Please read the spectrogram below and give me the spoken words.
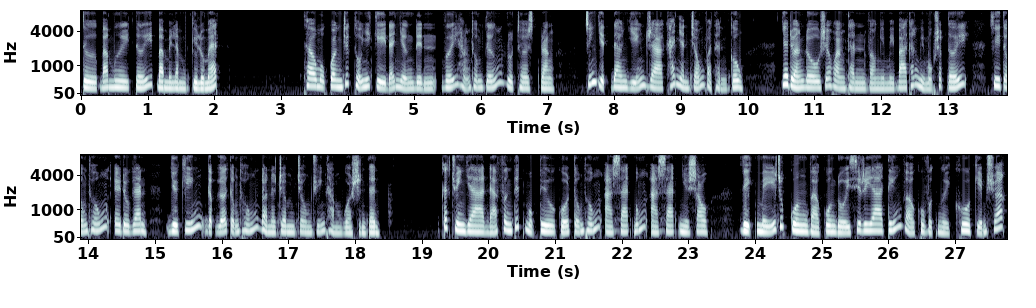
từ 30 tới 35 km. Theo một quan chức Thổ Nhĩ Kỳ đã nhận định với hãng thông tấn Reuters rằng chiến dịch đang diễn ra khá nhanh chóng và thành công. Giai đoạn đầu sẽ hoàn thành vào ngày 13 tháng 11 sắp tới, khi Tổng thống Erdogan dự kiến gặp gỡ Tổng thống Donald Trump trong chuyến thăm Washington. Các chuyên gia đã phân tích mục tiêu của Tổng thống Assad búng Assad như sau. Việc Mỹ rút quân và quân đội Syria tiến vào khu vực người Kurd kiểm soát,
